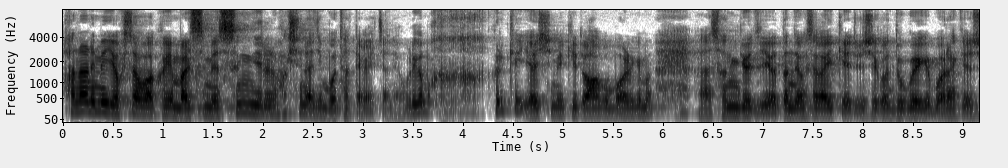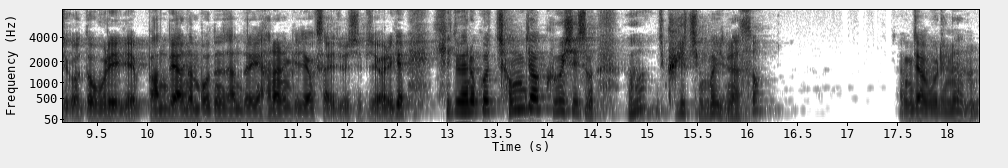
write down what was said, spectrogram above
하나님의 역사와 그의 말씀의 승리를 확신하지 못할 때가 있잖아요. 우리가 막 그렇게 열심히 기도하고 뭐 이렇게 막 아, 선교지 어떤 역사가 있게 해주시고 누구에게 뭐라 해주시고 또 우리에게 반대하는 모든 사람들에게 하나님께 역사해 주십시오. 이렇게 기도해놓고 정작 그것이 있으면 어? 그게 정말 일어났어? 정작 우리는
